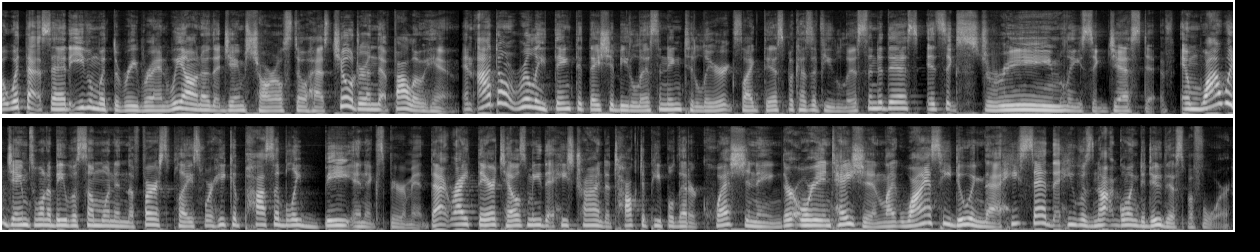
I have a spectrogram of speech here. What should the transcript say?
But with that said, even with the rebrand, we all know that James Charles still has children that follow him. And I don't really think that they should be listening to lyrics like this because if you listen to this, it's extremely suggestive. And why would James want to be with someone in the first place where he could possibly be an experiment? That right there tells me that he's trying to talk to people that are questioning their orientation. Like, why is he doing that? He said that he was not going to do this before.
